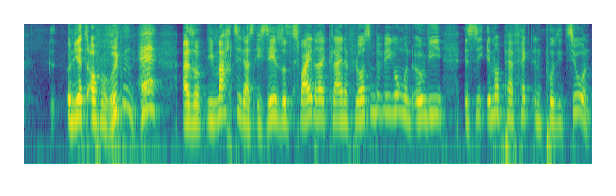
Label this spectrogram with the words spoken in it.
und jetzt auf dem Rücken? Hä? Also, wie macht sie das? Ich sehe so zwei, drei kleine Flossenbewegungen und irgendwie ist sie immer perfekt in Position.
